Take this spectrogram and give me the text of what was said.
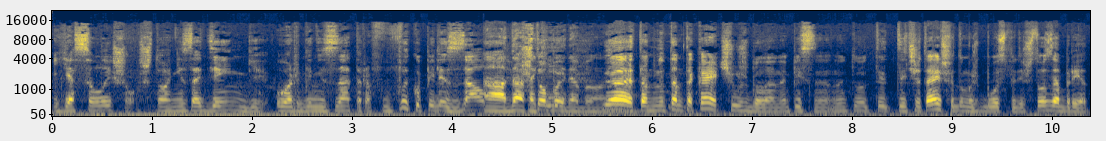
я слышал, что они за деньги у организаторов выкупили зал. А, да, чтобы... такие, да, было. Да, там, ну там такая чушь была написана. Ну, ну, ты, ты читаешь и думаешь, господи, что за бред?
